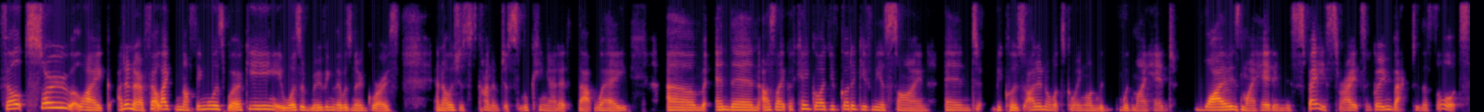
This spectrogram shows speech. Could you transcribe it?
felt so like, I don't know, I felt like nothing was working. It wasn't moving. There was no growth. And I was just kind of just looking at it that way. Um, and then I was like, okay, God, you've got to give me a sign. And because I don't know what's going on with with my head. Why is my head in this space? Right. So going back to the thoughts.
